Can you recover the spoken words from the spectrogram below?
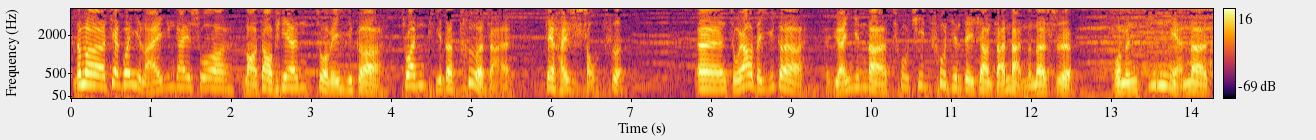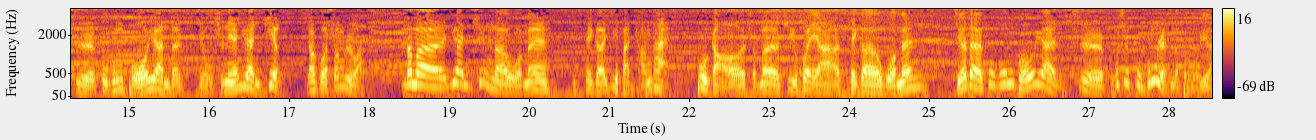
那么建国以来，应该说老照片作为一个专题的特展，这还是首次。嗯，主要的一个。原因呢，促进促进这项展览的呢，是我们今年呢是故宫博物院的九十年院庆，要过生日了。那么院庆呢，我们这个一反常态，不搞什么聚会啊。这个我们觉得故宫博物院是不是故宫人的博物院，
